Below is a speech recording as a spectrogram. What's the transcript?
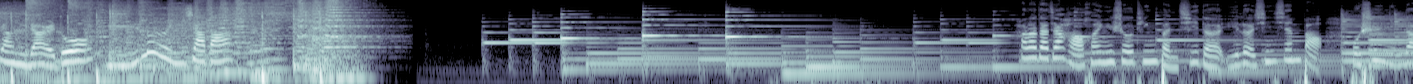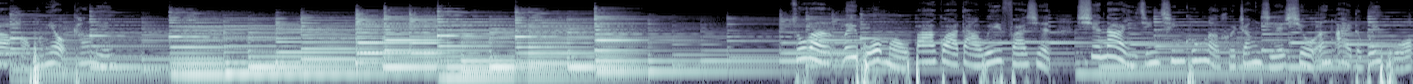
让你的耳朵娱乐一下吧。Hello，大家好，欢迎收听本期的娱乐新鲜报，我是您的好朋友康林。昨晚，微博某八卦大 V 发现谢娜已经清空了和张杰秀恩爱的微博，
